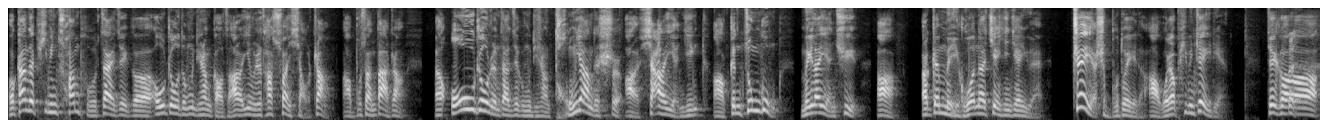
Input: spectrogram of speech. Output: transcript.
我刚才批评川普在这个欧洲的问题上搞砸了，因为是他算小账啊，不算大账。啊，欧洲人在这个问题上同样的是啊，瞎了眼睛啊，跟中共眉来眼去啊，而跟美国呢渐行渐远，这也是不对的啊！我要批评这一点。这个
